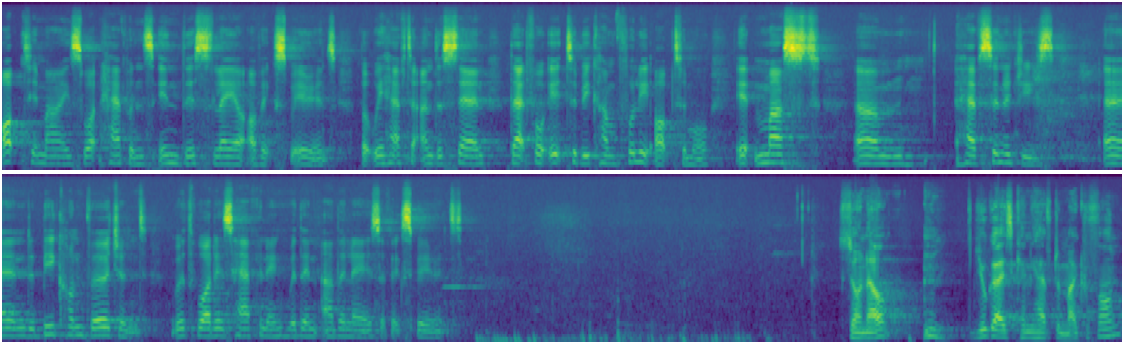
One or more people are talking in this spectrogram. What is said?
optimize what happens in this layer of experience, but we have to understand that for it to become fully optimal, it must um, have synergies and be convergent with what is happening within other layers of experience. So now, you guys can have the microphone.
